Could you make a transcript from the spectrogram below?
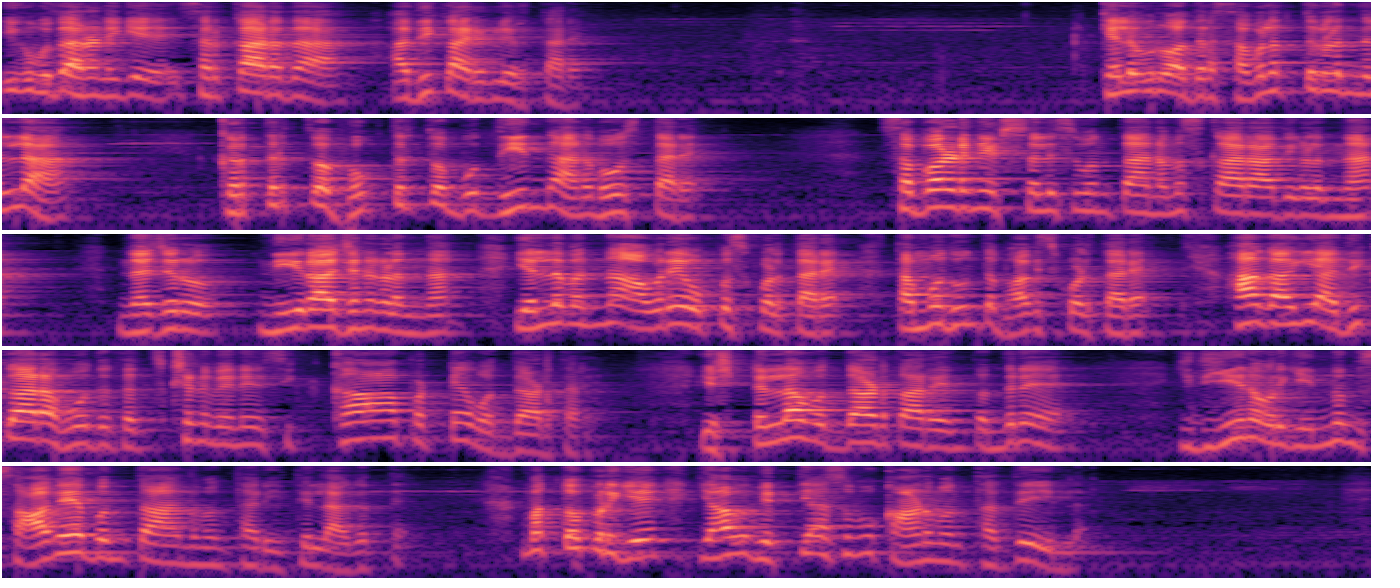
ಈಗ ಉದಾಹರಣೆಗೆ ಸರ್ಕಾರದ ಅಧಿಕಾರಿಗಳಿರ್ತಾರೆ. ಕೆಲವರು ಅದರ ಸವಲತ್ತುಗಳನ್ನೆಲ್ಲ ಕರ್ತೃತ್ವ, ಭೋಕ್ತೃತ್ವ ಬುದ್ಧಿಯಿಂದ ಅನುಭವಿಸ್ತಾರೆ. ಸಬಾರ್ಡಿನೇಟ್ ಸಲ್ಲಿಸುವಂಥ ನಮಸ್ಕಾರಾದಿಗಳನ್ನು ನಜರು, ನೀರಾಜನಗಳನ್ನು ಎಲ್ಲವನ್ನ ಅವರೇ ಒಪ್ಪಿಸ್ಕೊಳ್ತಾರೆ, ತಮ್ಮದು ಅಂತ ಭಾವಿಸ್ಕೊಳ್ತಾರೆ. ಹಾಗಾಗಿ ಅಧಿಕಾರ ಹೋದ ತಕ್ಷಣವೇನೆ ಸಿಕ್ಕಾಪಟ್ಟೆ ಒದ್ದಾಡ್ತಾರೆ. ಎಷ್ಟೆಲ್ಲ ಒದ್ದಾಡ್ತಾರೆ ಅಂತಂದರೆ, ಇದೇನು ಅವರಿಗೆ ಇನ್ನೊಂದು ಸಾವೇ ಬಂತ ಅನ್ನುವಂಥ ರೀತಿಯಲ್ಲಿ ಆಗುತ್ತೆ. ಮತ್ತೊಬ್ಬರಿಗೆ ಯಾವ ವ್ಯತ್ಯಾಸವೂ ಕಾಣುವಂಥದ್ದೇ ಇಲ್ಲ.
